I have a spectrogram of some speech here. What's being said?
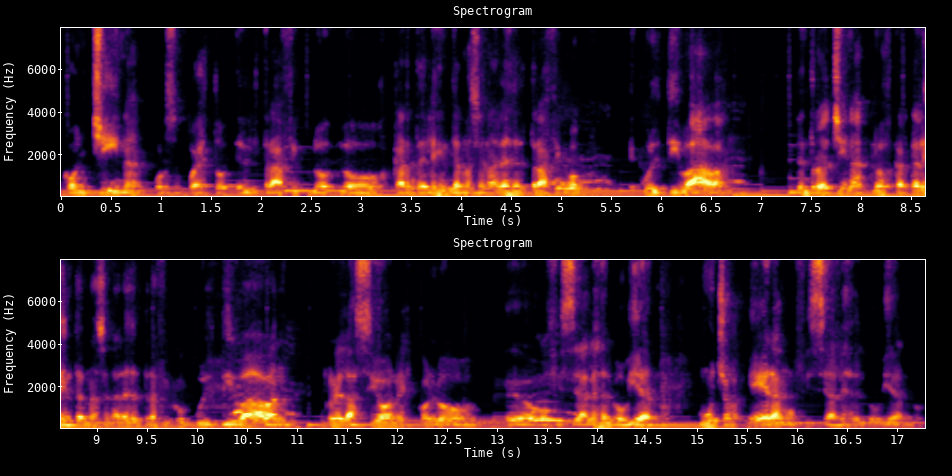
Con China, por supuesto, el tráfico, los carteles internacionales del tráfico cultivaban, dentro de China, los carteles internacionales del tráfico cultivaban relaciones con los eh, oficiales del gobierno. Muchos eran oficiales del gobierno.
